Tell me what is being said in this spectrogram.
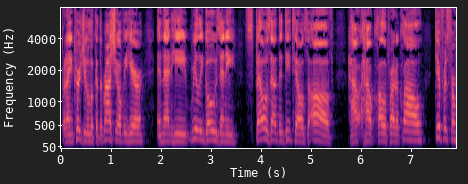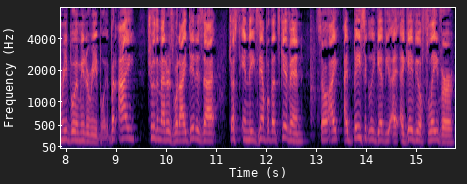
but I encourage you to look at the Rashi over here and that he really goes and he spells out the details of how, how klal prado klal differs from riboy to riboy. But I, truth of the matter is what I did is that just in the example that's given, so I, I basically gave you, I, I gave you a flavor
